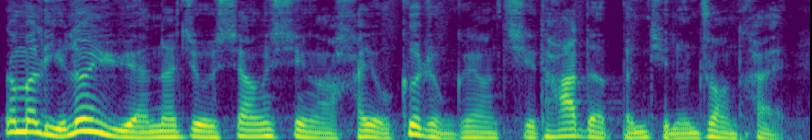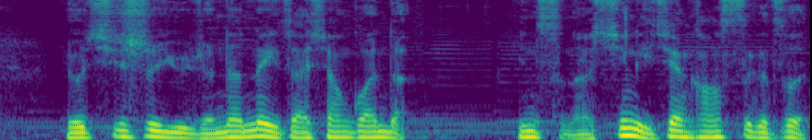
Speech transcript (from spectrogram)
那么理论语言呢，就相信啊，还有各种各样其他的本体论状态，尤其是与人的内在相关的。因此呢，心理健康四个字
